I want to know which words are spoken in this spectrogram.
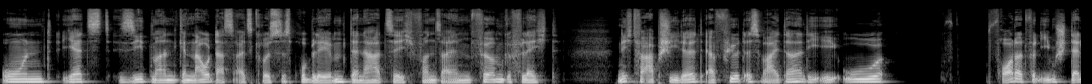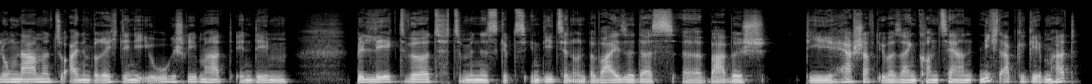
und jetzt sieht man genau das als größtes Problem, denn er hat sich von seinem Firmengeflecht nicht verabschiedet. Er führt es weiter. Die EU fordert von ihm Stellungnahme zu einem Bericht, den die EU geschrieben hat, in dem belegt wird, zumindest gibt es Indizien und Beweise, dass äh, Babisch die Herrschaft über seinen Konzern nicht abgegeben hat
